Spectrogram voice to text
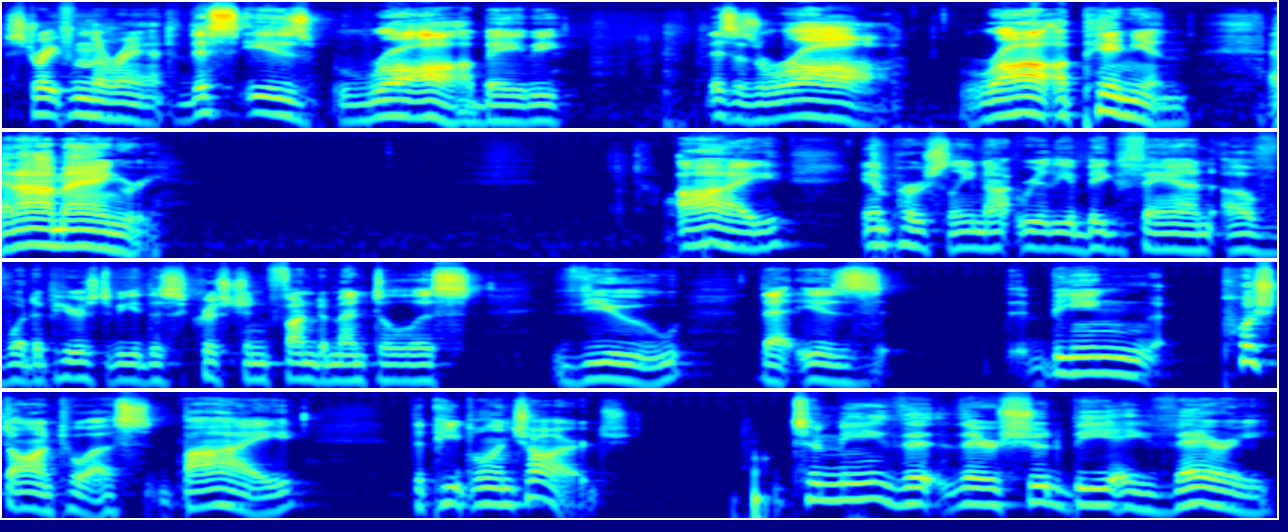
straight from the rant. This is raw, baby. This is raw, raw opinion, and I'm angry. I am personally not really a big fan of what appears to be this Christian fundamentalist view that is being pushed onto us by the people in charge. To me, that there should be a very,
